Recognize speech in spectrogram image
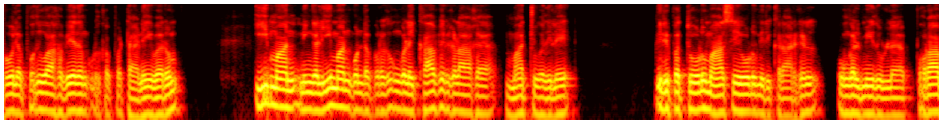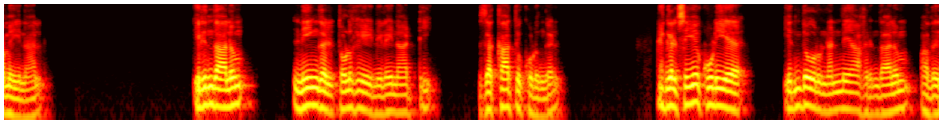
போல பொதுவாக வேதம் கொடுக்கப்பட்ட அனைவரும் ஈமான் நீங்கள் ஈமான் கொண்ட பிறகு உங்களை காவிர்களாக மாற்றுவதிலே விருப்பத்தோடும் ஆசையோடும் இருக்கிறார்கள். உங்கள் மீதுள்ள பொறாமையினால். இருந்தாலும் நீங்கள் தொழுகையை நிலைநாட்டி ஜக்காத்து கொடுங்கள். நீங்கள் செய்யக்கூடிய எந்த ஒரு நன்மையாக இருந்தாலும் அது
